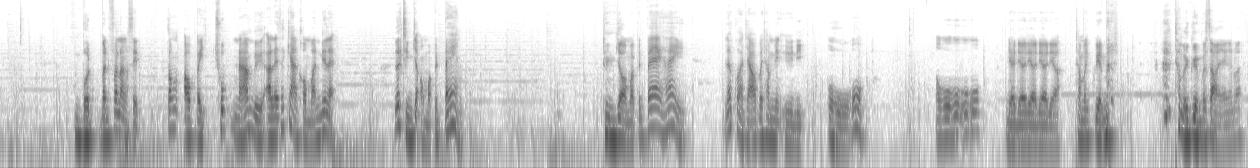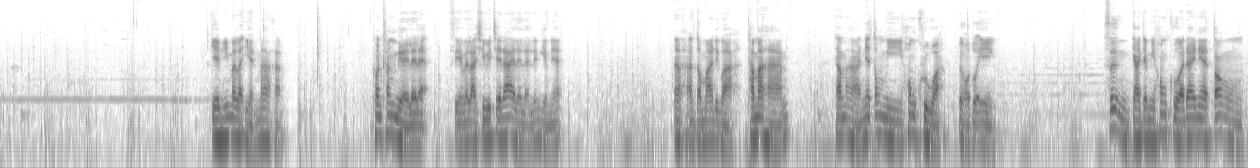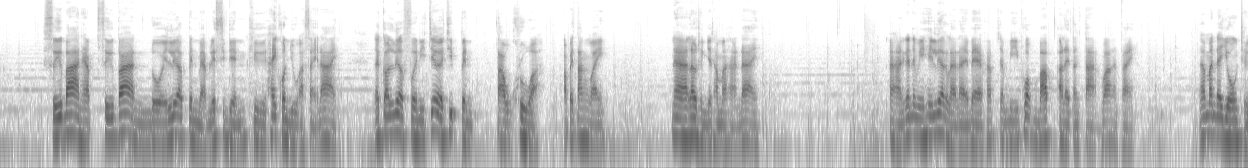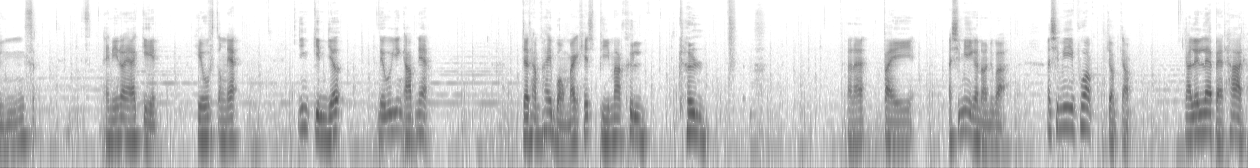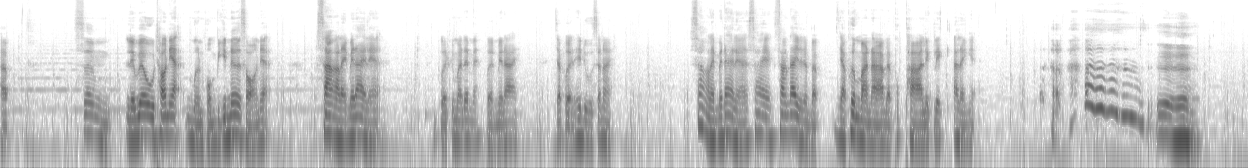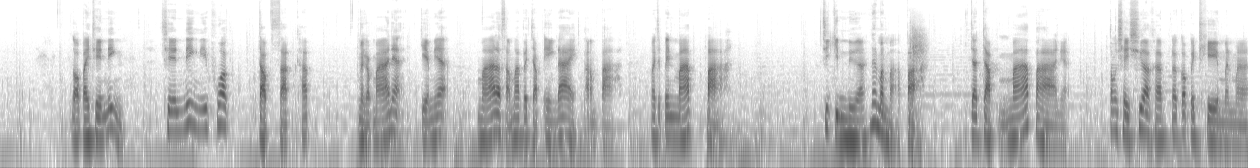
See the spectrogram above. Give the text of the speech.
บดมันฝรั่งเสร็จต้องเอาไปชุบน้ำหรืออะไรสักอย่างของมันนี่แหละ แล้วถึงจะออกมาเป็นแป้ง ถึงจะออกมาเป็นแป้งให้ แล้วกว่าจะเอาไปทำอย่างอื่นอีก โอ้โหโอ้โหเดี๋ยวเดี๋ยวเดี๋ยวเดี๋ยวเดี๋ยวทำไมเกวียนมันทำไมเกวียนภาษาอย่างนั้นวะ เกมนี้มันละเอียดมากครับ ค่อนข้างเหนื่อยเลยแหละ เสียเวลาชีวิตใช้ได้เลยแหละเล่นเกมเนี้ย อะอันต่อมาดีกว่าทำอาหารทำอาหารเนี่ยต้องมีห้องครัวเป็นของตัวเอง ซึ่งการจะมีห้องครัวได้เนี่ยต้องซื้อบ้านครับ ซื้อบ้านโดยเลือกเป็นแบบ Resident คือให้คนอยู่อาศัยได้ แล้วก็เลือกเฟอร์นิเจอร์ที่เป็นเตาครัวเอาไปตั้งไว้นะเราถึงจะทำอาหารได้ อาหารก็จะมีให้เลือกหลาย ๆ แบบครับ จะมีพวกบัฟอะไรต่างๆ ว่ากันไป แล้วมันจะโยงถึงอ้นี้ด้วยนะเกต ฮิลส์ตรงเนี้ยยิ่งกินเยอะเดวิลยิ่งอัพเนี่ย จะทำให้บ่วกแม็ก HP มากขึ้นขึ้นอานะไปอาชิมีกันหน่อยดีกว่าอาชิมีพวกเกี่ยวกับการเล่นแร่แปรธาตุครับ ซึ่งเลเวลเท่าเนี้ยเหมือนผม beginner 2 เนี่ย สร้างอะไรไม่ได้เลยฮะเปิดขึ้นมาได้ไหมเปิดไม่ได้ จะเปิดให้ดูซะหน่อย สร้างอะไรไม่ได้เลยฮะสร้างสร้างได้แต่แบบ อย่าเพิ่มมานาแบบพกพาเล็ก ๆ อะไรเงี้ยต่อไปเทรนนิ่งเทรนนิ่งนี้พวกจับสัตว์ครับ เหมือนกับม้าเนี่ย เกมเนี้ยม้าเราสามารถไปจับเองได้ตามป่า มันจะเป็นม้าป่า ที่กินเนื้อนั่นมันหมาป่า จะจับม้าป่าเนี่ย ต้องใช้เชือกครับ แล้วก็ไปเทมมันมา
